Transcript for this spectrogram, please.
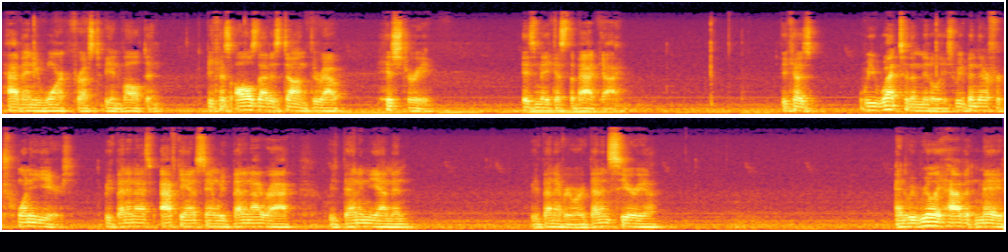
have any warrant for us to be involved in. Because all that is done throughout history is make us the bad guy. Because we went to the Middle East. We've been there for 20 years. We've been in Afghanistan, we've been in Iraq, we've been in Yemen, we've been everywhere. We've been in Syria. And we really haven't made,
